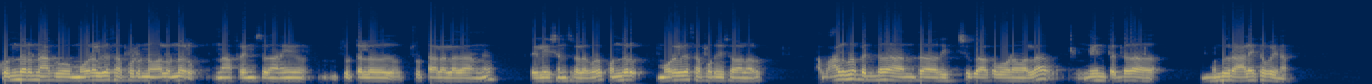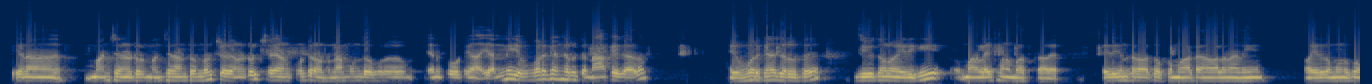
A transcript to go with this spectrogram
కొందరు నాకు మోరల్గా సపోర్ట్ ఉన్న వాళ్ళు ఉన్నారు. నా ఫ్రెండ్స్ కానీ చుట్టాలు చుట్టాలలో కానీ రిలేషన్స్లలో కూడా కొందరు మోరల్గా సపోర్ట్ చేసే వాళ్ళు ఉన్నారు. వాళ్ళు కూడా పెద్దగా అంత రిచ్ కాకపోవడం వల్ల నేను పెద్దగా ముందుకు రాలేకపోయినా. ఈయన మంచి అనేటోళ్ళు మంచిగా అంటున్నారు చెడు అనేటోళ్ళు చెడు అనుకుంటూనే ఉంటారు. నా ముందు ఒకరు వెనకొకటి అవన్నీ ఎవరికైనా జరుగుతాయి. నాకే కాదు ఎవరికైనా జరుగుతాయి. జీవితంలో ఎదిగి మన లైఫ్ మనం బతకాలి. ఎదిగిన తర్వాత ఒక మాట వాళ్ళనని ఎదుగు ముందు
